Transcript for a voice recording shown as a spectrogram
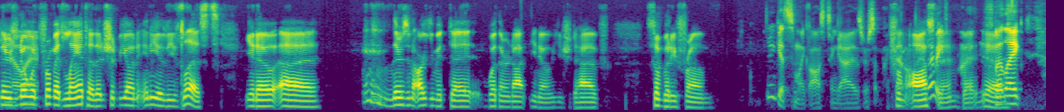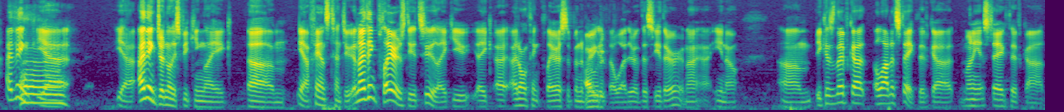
there's no no, one from Atlanta that should be on any of these lists. You know, uh, there's an argument to whether or not you know you should have somebody from You get some like Austin guys or something like From that. on there, that'd be Austin, but yeah. But like, I think Uh, yeah. I think generally speaking, like, um, yeah, fans tend to, and I think players do too. Like you, like I, I don't think players have been a very good bellwether of this either, and I, I- you know, um, because they've got a lot at stake. They've got money at stake. They've got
